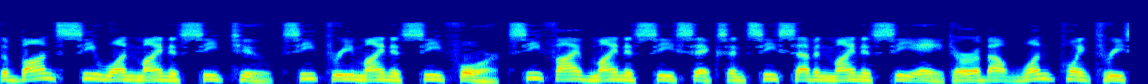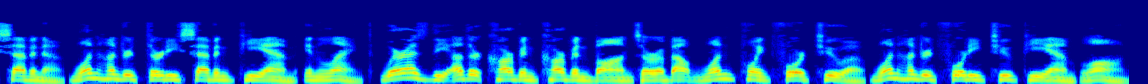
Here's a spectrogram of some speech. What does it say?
The bonds C1-C2, C3-C4, C5-C6 and C7-C8 are about 1.37 a 137 pm in length, whereas the other carbon-carbon bonds are about 1.42 a 142 pm long.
